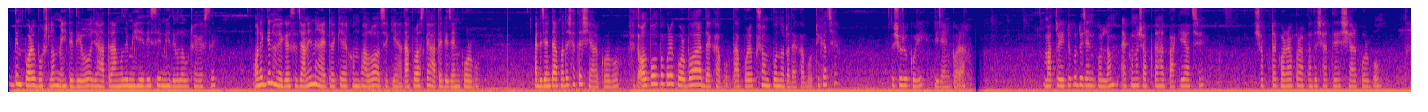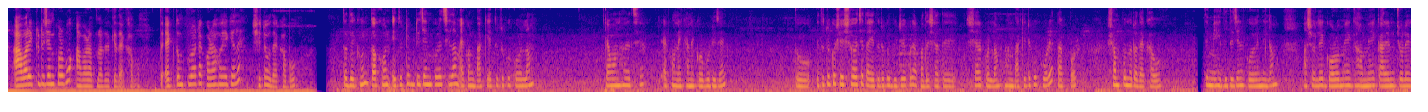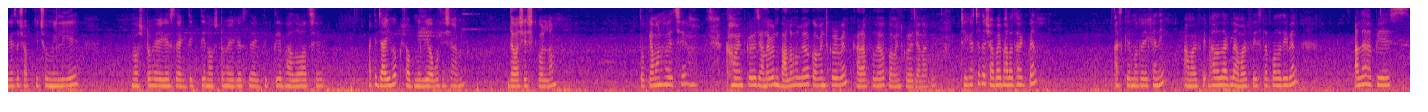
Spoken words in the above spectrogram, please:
একদিন পরে বসলাম মেহেদি দিব ওই যে হাতের আঙুলে মেহেদি দিছি মেহেদিগুলো উঠে গেছে। অনেক দিন হয়ে গেছে, জানি না এটা কি এখন ভালো আছে কি না। তারপর আজকে হাতে ডিজাইন করব। আর ডিজাইনটা আপনাদের সাথে শেয়ার করব। সাথে অল্প অল্প করে করব আর দেখাবো। তারপরে সম্পূর্ণটা দেখাবো, ঠিক আছে? তো শুরু করি ডিজাইন করা। মাত্র এটুকু ডিজাইন করলাম। এখনও সবটা হাত বাকি আছে। সবটা করার পর আপনাদের সাথে শেয়ার করব। আবার একটু ডিজাইন করব, আবার আপনাদেরকে দেখাবো। তো একদম পুরোটা করা হয়ে গেলে সেটাও দেখাবো। তো দেখুন, তখন এতটুকু ডিজাইন করেছিলাম, এখন বাকি এতটুকু করলাম। কেমন হয়েছে? এখন এখানে করব ডিজাইন তো এতটুকু শেষ হয়েছে, তাই এতটুকু ভিডিও করে আপনাদের সাথে শেয়ার করলাম। এখন বাকিটুকু করে তারপর সম্পূর্ণটা দেখাবো। তো মেহেদি ডিজাইন করে নিলাম। আসলে গরমে, ঘামে কারেন্ট চলে গেছে সব কিছু মিলিয়ে নষ্ট হয়ে গেছে, একদিক দিয়ে নষ্ট হয়ে গেছে, একদিক দিয়ে ভালো আছে। আগে যাই হোক, সব মিলিয়ে অবশেষে আমি দেওয়া শেষ করলাম। তো কেমন হয়েছে? কমেন্ট করে জানাবেন। ভালো হলেও কমেন্ট করবেন, খারাপ হলেও কমেন্ট করে জানাবেন। ঠিক আছে, তো সবাই ভালো থাকবেন। আজকের মতো এখানেই। আমার ভালো লাগলে আমার ফেসটা ফলো দিবেন। আল্লাহ হাফিজ।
